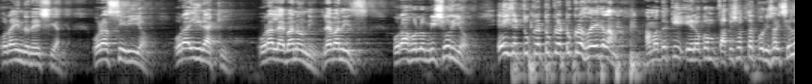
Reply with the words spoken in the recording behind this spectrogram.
ওরা ইন্দোনেশিয়ান ওরা সিরিয় ওরা ইরাকি ওরা লেবাননি লেবানিজ ওরা হলো মিশরীয়। এই যে টুকরো টুকরো টুকরো হয়ে গেলাম আমাদের কি এরকম জাতিসত্তার পরিচয় ছিল?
